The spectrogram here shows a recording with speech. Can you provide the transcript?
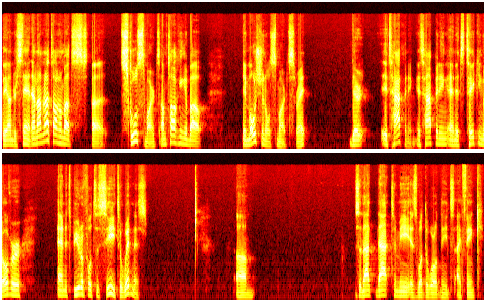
they understand. And I'm not talking about uh, school smarts, I'm talking about emotional smarts, right? They're, it's happening, it's happening, and it's taking over, and it's beautiful to see, to witness. Um, so that that to me is what the world needs. I think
